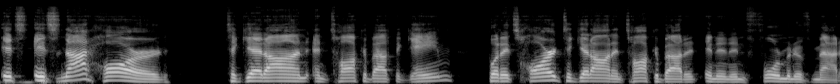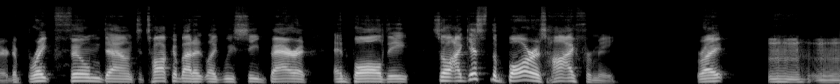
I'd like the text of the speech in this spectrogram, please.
it's it's not hard to get on and talk about the game, but it's hard to get on and talk about it in an informative manner, to break film down, to talk about it like we see Barrett and Baldy. So I guess the bar is high for me, right? Mm-hmm,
